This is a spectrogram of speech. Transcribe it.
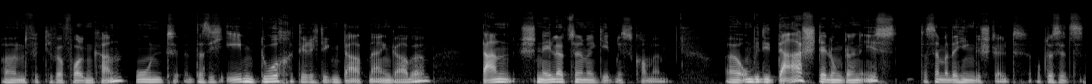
und effektiver folgen kann und dass ich eben durch die richtigen Dateneingabe dann schneller zu einem Ergebnis komme. Äh, und wie die Darstellung dann ist, das haben wir dahingestellt. Ob das jetzt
